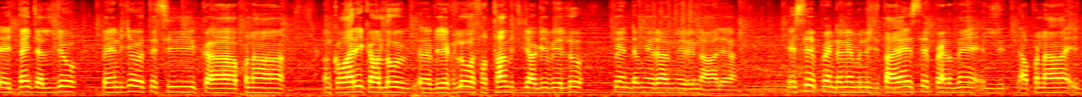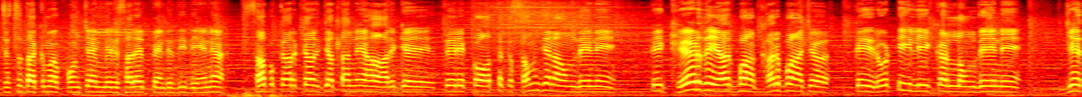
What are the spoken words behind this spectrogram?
ਇਦਾਂ ਹੀ ਚੱਲ ਜਾਓ। ਪਿੰਡ 'ਚ ਤੁਸੀਂ ਆਪਣਾ ਇਨਕੁਆਇਰੀ ਕਰ ਲਓ ਵੇਖ ਲਓ ਸੱਥਾਂ ਵਿੱਚ ਜਾ ਕੇ ਵੇਖ ਲਓ। ਪਿੰਡ ਮੇਰਾ ਮੇਰੇ ਨਾਲ ਆ। ਇਸੇ ਪਿੰਡ ਨੇ ਮੈਨੂੰ ਜਿਤਾਇਆ ਇਸੇ ਪਿੰਡ ਨੇ ਆਪਣਾ ਜਿੱਥੋਂ ਤੱਕ ਮੈਂ ਪਹੁੰਚਿਆ ਮੇਰੇ ਸਾਰੇ ਪਿੰਡ ਦੀ ਦੇਣ ਆ। ਸਭ ਕਰ ਕਰ ਜਤਨ ਨੇ ਹਾਰ ਗਏ। ਤੇਰੇ ਕੌਤਕ ਸਮਝਣ ਆਉਂਦੇ ਨੇ ਕਈ ਖੇਡਦੇ ਅਰਬਾਂ ਖਰਬਾਂ 'ਚ ਕਈ ਰੋਟੀ ਲਈ ਕਰ ਲਾਉਂਦੇ ਨੇ। ਜੇ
